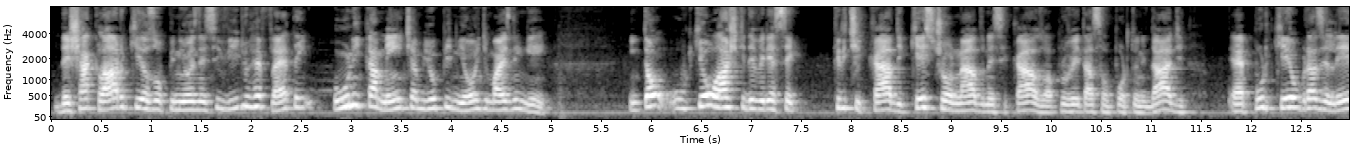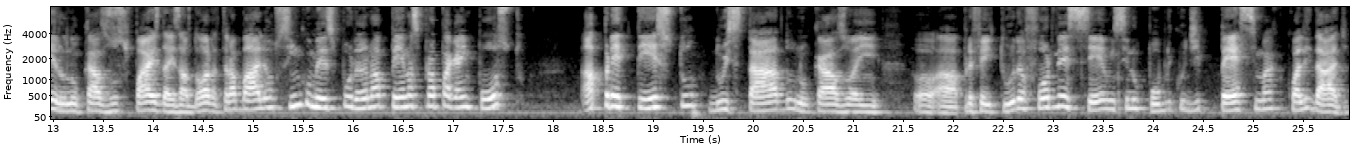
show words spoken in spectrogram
Deixar claro que as opiniões nesse vídeo refletem unicamente a minha opinião e de mais ninguém. Então, o que eu acho que deveria ser criticado e questionado nesse caso, aproveitar essa oportunidade, é porque o brasileiro, no caso os pais da Isadora, trabalham cinco meses por ano apenas para pagar imposto, a pretexto do Estado, no caso aí a prefeitura, fornecer um ensino público de péssima qualidade,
